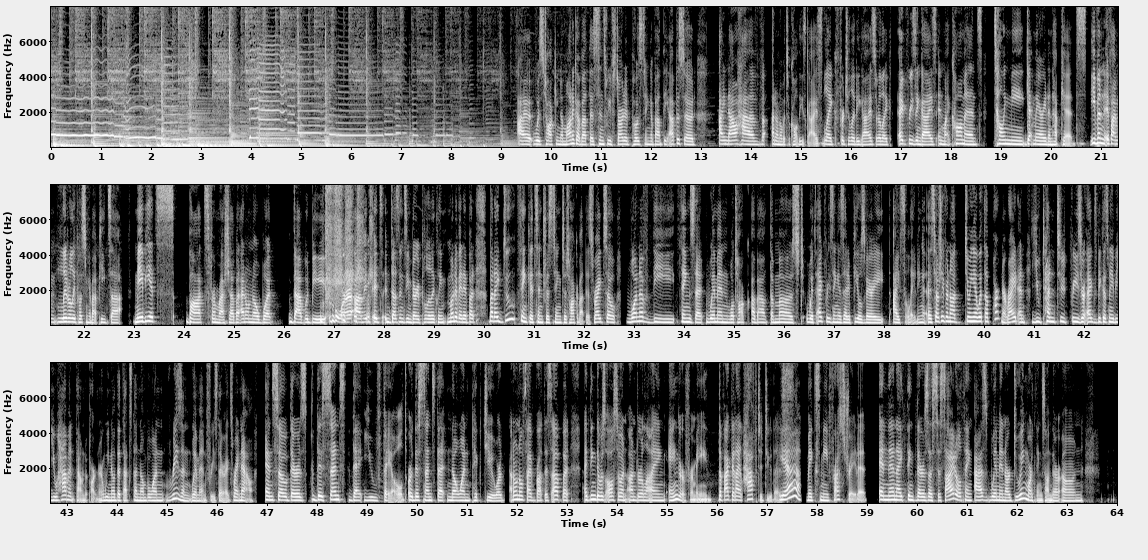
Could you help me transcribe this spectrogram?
I was talking to Monica about this since we've started posting about the episode. I now have, I don't know what to call these guys, like fertility guys or like egg freezing guys in my comments telling me get married and have kids. Even if I'm literally posting about pizza, maybe it's bots from Russia, but I don't know what that would be for. um, it, it's, it doesn't seem very politically motivated, but but I do think it's interesting to talk about this, right? So one of the things that women will talk about the most with egg freezing is that it feels very isolating, especially if you're not doing it with a partner, right? And you tend to freeze your eggs because maybe you haven't found a partner. We know that that's the number one reason women freeze their eggs right now. And so there's this sense that you failed, or this sense that no one picked you, or I don't know if I've brought this up, but I think there was also an underlying anger for me. The fact that I have to do this Yeah. makes me frustrated. And then I think there's a societal thing as women are doing more things on their own,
